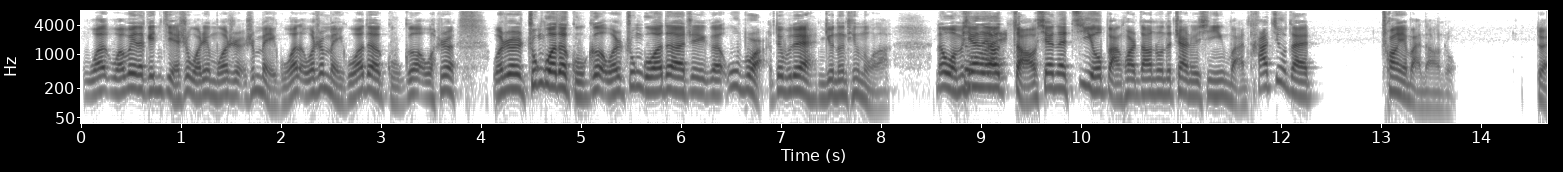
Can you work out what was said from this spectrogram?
我我为了给你解释，我这模式是美国的，我是美国的谷歌，我是我是中国的谷歌，我是中国的这个 Uber，对不对？你就能听懂了。那我们现在要找现在既有板块当中的战略新兴板，它就在创业板当中。对，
